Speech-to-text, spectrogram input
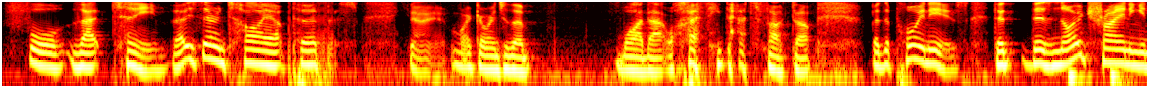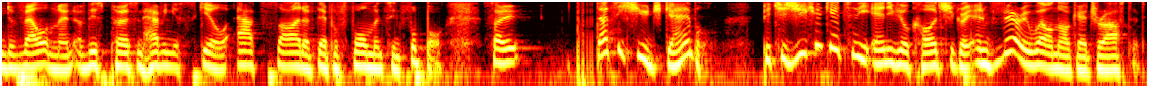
for that team. That is their entire purpose. You know, I won't go into the why that why I think that's fucked up. But the point is that there's no training and development of this person having a skill outside of their performance in football. So that's a huge gamble because you could get to the end of your college degree and very well not get drafted.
